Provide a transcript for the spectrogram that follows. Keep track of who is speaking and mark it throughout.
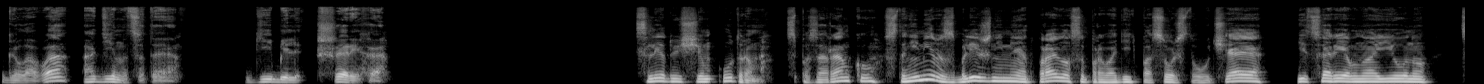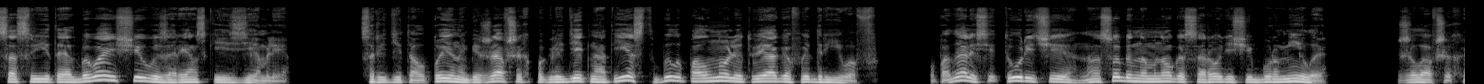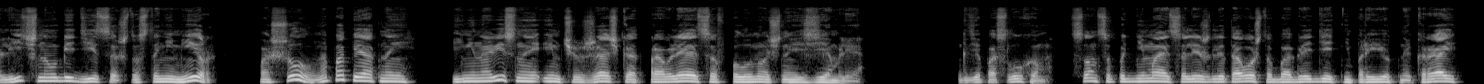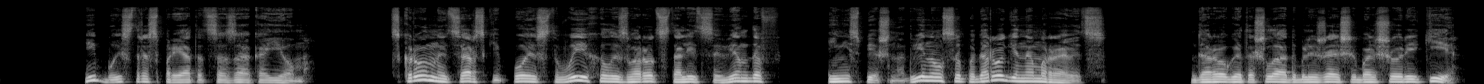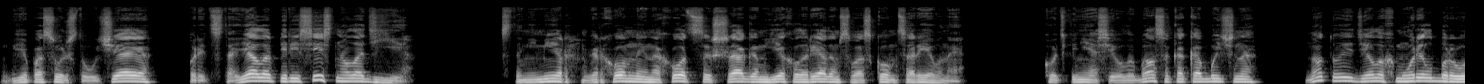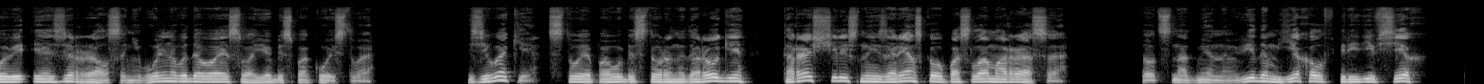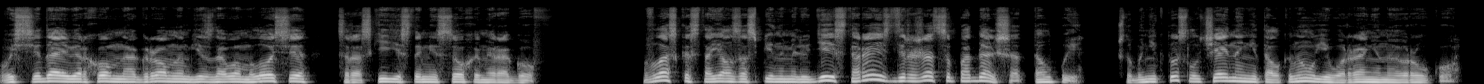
Speaker 1: Глава одиннадцатая. Гибель Шериха. Следующим утром, с позаранку, Станимир с ближними отправился проводить посольство Учая и царевну Аюну со свитой, отбывающую в Изарянские земли. Среди толпы, набежавших поглядеть на отъезд, было полно лютвягов и дривов. Попадались и туричи, но особенно много сородичей Бурмилы — желавших лично убедиться, что Станимир пошел на попятный, и ненавистная им чужачка отправляется в полуночные земли, где, по слухам, солнце поднимается лишь для того, чтобы оглядеть неприютный край и быстро спрятаться за окоем. Скромный царский поезд выехал из ворот столицы Вендов и неспешно двинулся по дороге на Мравец. Дорога эта шла до ближайшей большой реки, где посольство Учая предстояло пересесть на ладьи. Станимир, верхом на иноходце, шагом ехал рядом с воском царевны. Хоть князь и улыбался, как обычно, но то и дело хмурил брови и озирался, невольно выдавая свое беспокойство. Зеваки, стоя по обе стороны дороги, таращились на изарянского посла Мараса — тот с надменным видом ехал впереди всех, восседая верхом на огромном ездовом лосе с раскидистыми сохами рогов. Власка стоял за спинами людей, стараясь держаться подальше от толпы, чтобы никто случайно не толкнул его раненую руку.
